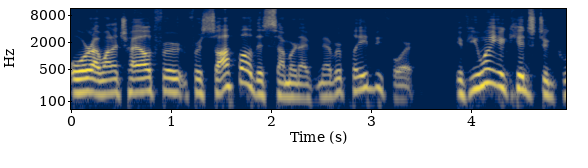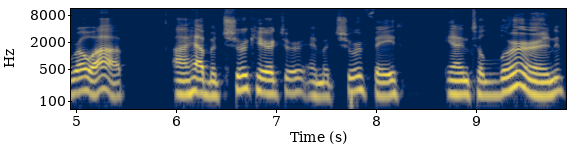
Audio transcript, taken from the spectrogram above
or I want to try out for, for softball this summer and I've never played before. If you want your kids to grow up uh, have mature character and mature faith and to learn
